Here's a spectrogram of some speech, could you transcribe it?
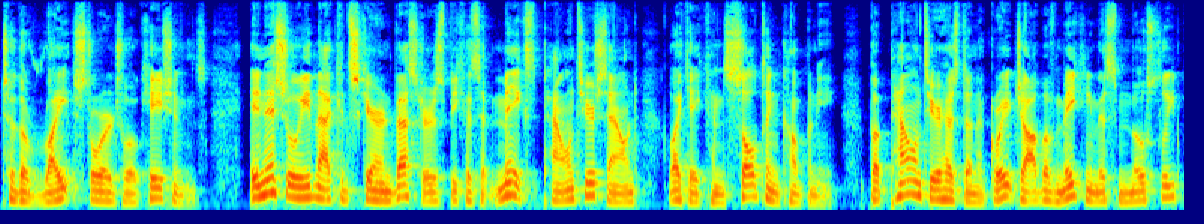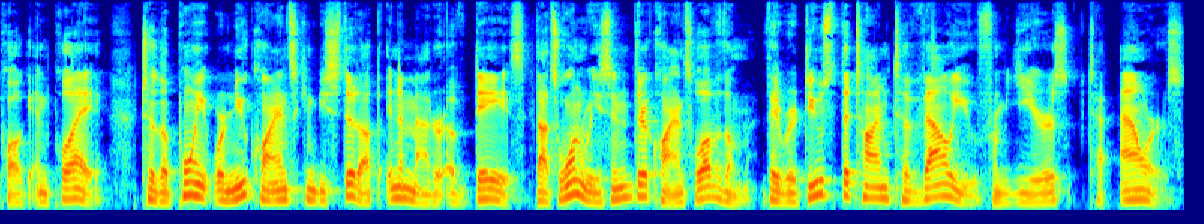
to the right storage locations. Initially, that could scare investors because it makes Palantir sound like a consulting company, but Palantir has done a great job of making this mostly plug and play, to the point where new clients can be stood up in a matter of days. That's one reason their clients love them. They reduce the time to value from years to hours.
